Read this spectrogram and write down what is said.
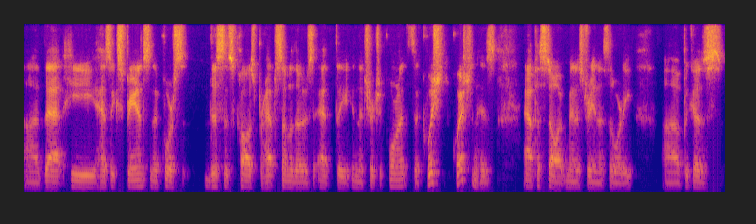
uh, that he has experienced, and of course this has caused perhaps some of those at the in the Church of Corinth to question his apostolic ministry and authority uh, because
